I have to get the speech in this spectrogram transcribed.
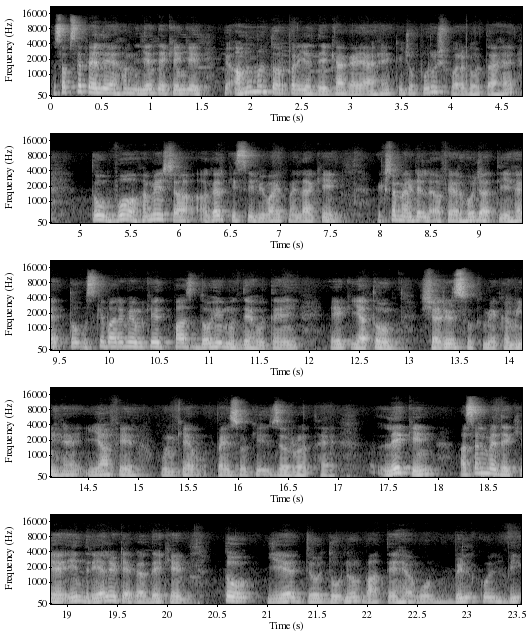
तो सबसे पहले हम ये देखेंगे कि अमूमन तौर पर यह देखा गया है कि जो पुरुष वर्ग होता है तो वो हमेशा अगर किसी विवाहित महिला की एक्स्ट्रा मैरिटल अफेयर हो जाती है तो उसके बारे में उनके पास दो ही मुद्दे होते हैं। एक, या तो शरीर सुख में कमी है, या फिर उनके पैसों की ज़रूरत है। लेकिन असल में देखिए, इन रियलिटी अगर देखें तो ये जो दोनों बातें हैं, वो बिल्कुल भी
